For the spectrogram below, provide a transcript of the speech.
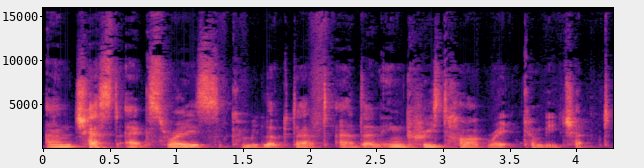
and chest x rays can be looked at, and an increased heart rate can be checked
